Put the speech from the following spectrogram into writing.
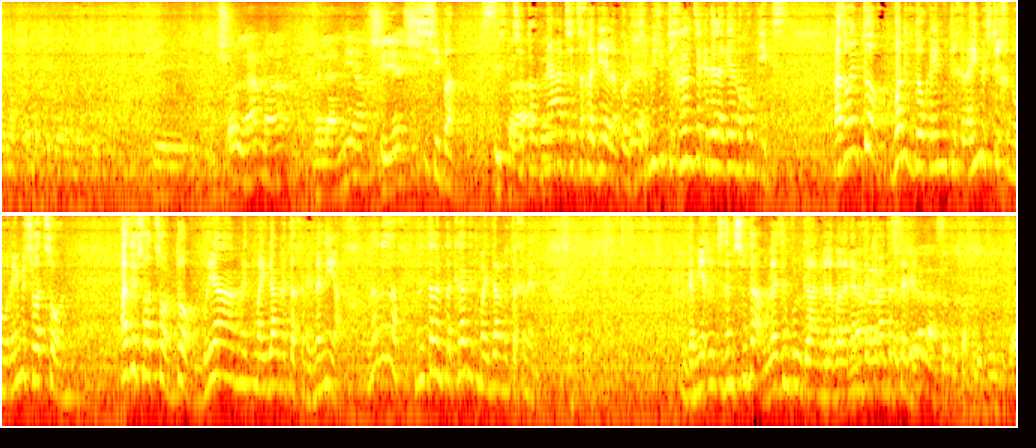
אם הולכים בכיוון הזה. כי, לשאול למה זה להניח שיש סיבה. סיבה. מעט שצריך להגיע אליו, כל כן. שמישהו תכנן את זה כדי להגיע למקום X. אז אומרים, טוב, בוא נבדוק האם יש תכנון, האם יש רצון. אז יש רצון, טוב, בריאה מעידה על מתכנן, נניח, נניח, ניתן להם את הקרדיט מעידה על מתכנן. גם מי החליט שזה מסודר, אולי זה מבולגן ולבלאגן הזה קרא את הסדר. לעשות את כבר.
